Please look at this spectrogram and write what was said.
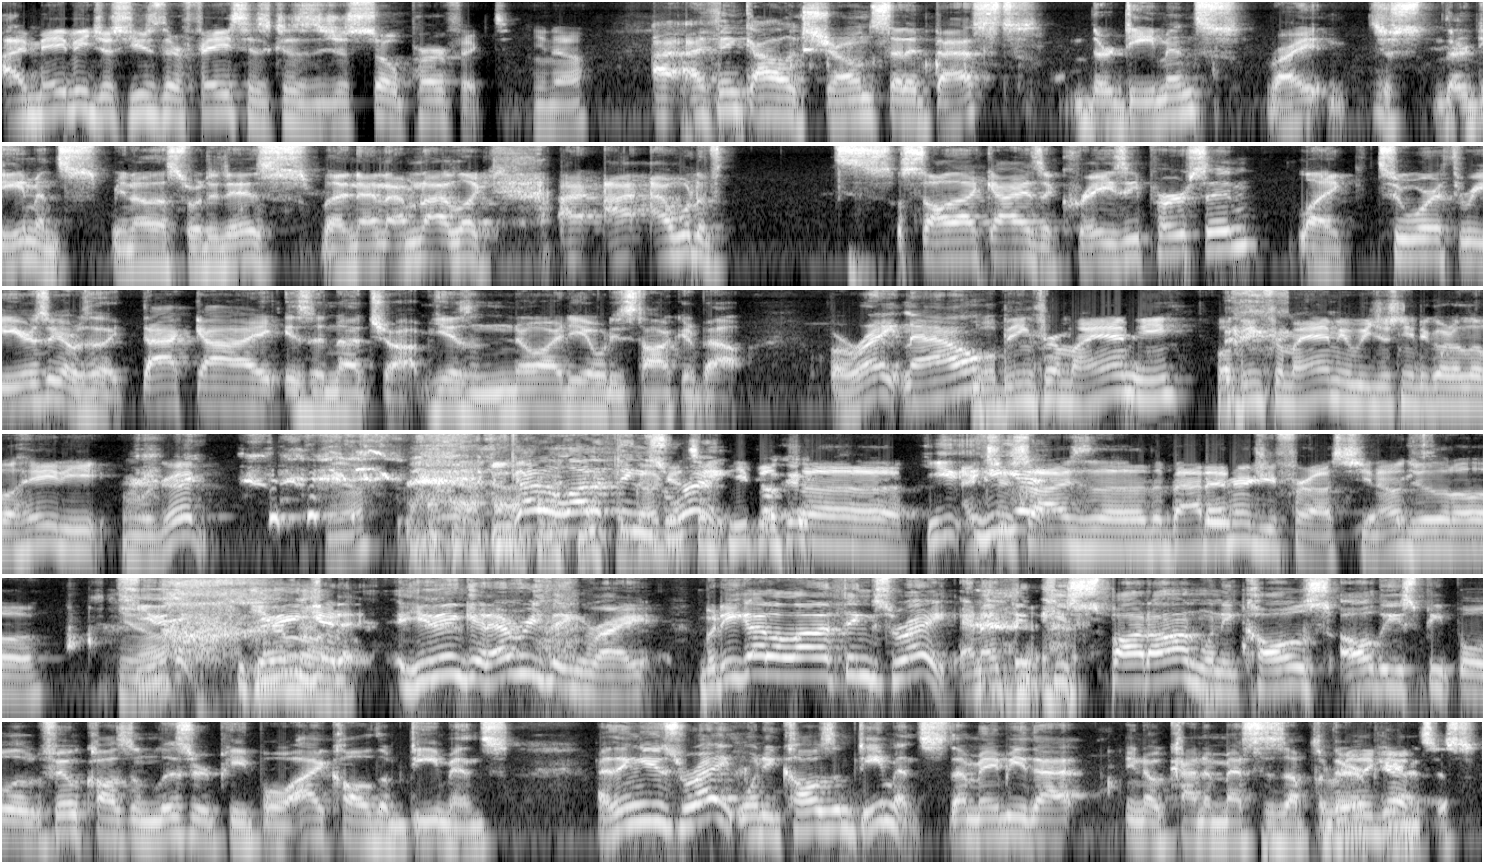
I maybe just use their faces because it's just so perfect, you know. I, I think Alex Jones said it best. They're demons, right? Just they're demons. You know, that's what it is. And, and I'm not like I, I, I would have saw that guy as a crazy person like two or three years ago. I was like, that guy is a nut job. He has no idea what he's talking about. But right now, Well, being from Miami, well, being from Miami, we just need to go to Little Haiti and we're good. You know, he got a lot of things get some right. people Okay. to He- he exercise the the bad energy for us. You know, do a little. You know, he, he didn't get he didn't get everything right, but he got a lot of things right, and I think he's spot on when he calls all these people. Phil calls them lizard people. I call them demons. I think he's right when he calls them demons. That maybe that you know kind of messes up with their really good. appearances.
